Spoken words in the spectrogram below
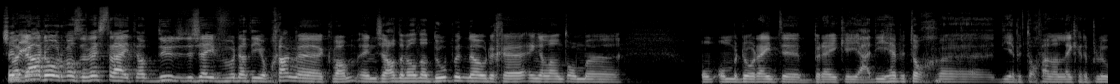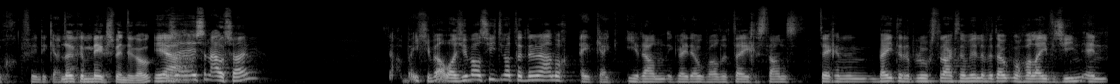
Zijn maar Engel- daardoor was de wedstrijd, dat duurde dus even voordat hij op gang eh, kwam. En ze hadden wel dat doelpunt nodig, eh, Engeland, om, eh, om, om er doorheen te breken. Ja, die hebben, toch, eh, die hebben toch wel een lekkere ploeg, vind ik. Leuke mix vind ik ook. Ja, Is, is het een outsider? Ja, een beetje wel. Als je wel ziet wat er daarna nog... Hey, kijk, Iran, ik weet ook wel de tegenstand. Tegen een betere ploeg straks, dan willen we het ook nog wel even zien. En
